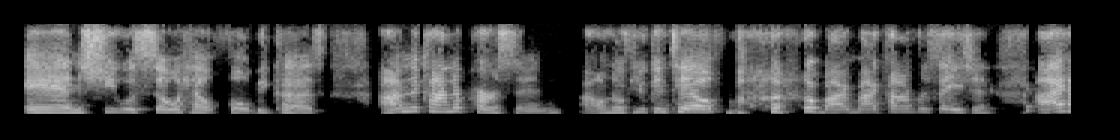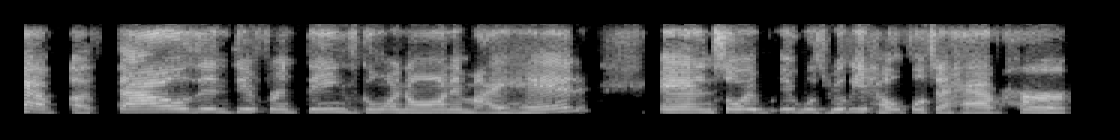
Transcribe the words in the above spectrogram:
and she was so helpful because I'm the kind of person, I don't know if you can tell by my conversation, I have a thousand different things going on in my head. And so it, it was really helpful to have her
